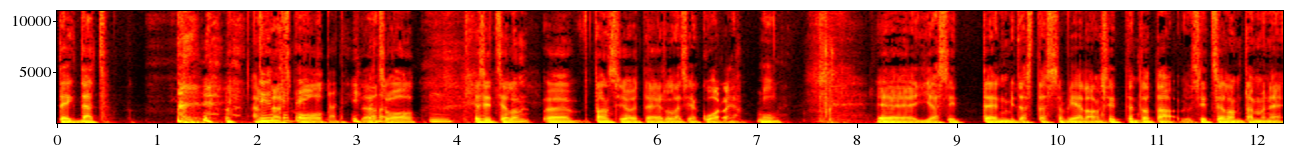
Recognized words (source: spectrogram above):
Take That. And that's Take all. That, That's joo. all. Ja sitten siellä on ö, tanssijoita ja erilaisia kuoroja. Niin. Ee, Ja sitten, mitäs tässä vielä on? Sitten tota, sit siellä on tämmöinen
